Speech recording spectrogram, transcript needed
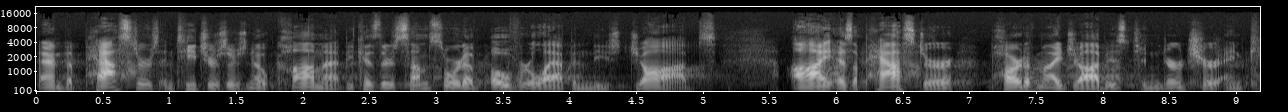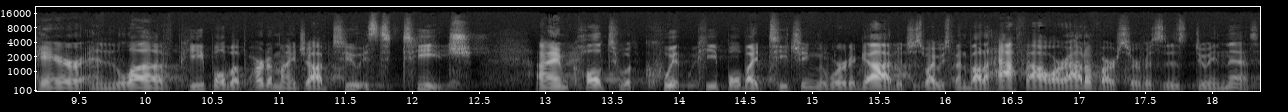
and the pastors and teachers, there's no comma because there's some sort of overlap in these jobs. I, as a pastor, part of my job is to nurture and care and love people, but part of my job too is to teach. I am called to equip people by teaching the Word of God, which is why we spend about a half hour out of our services doing this.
